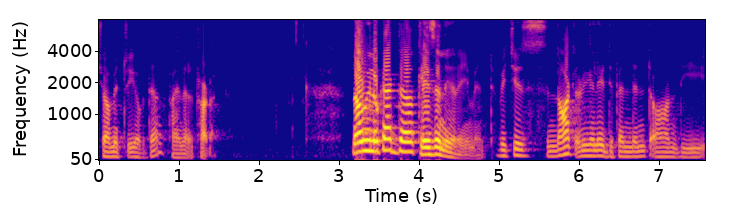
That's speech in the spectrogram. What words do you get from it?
geometry of the final product. Now we look at the Claisen arrangement which is not really dependent on the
